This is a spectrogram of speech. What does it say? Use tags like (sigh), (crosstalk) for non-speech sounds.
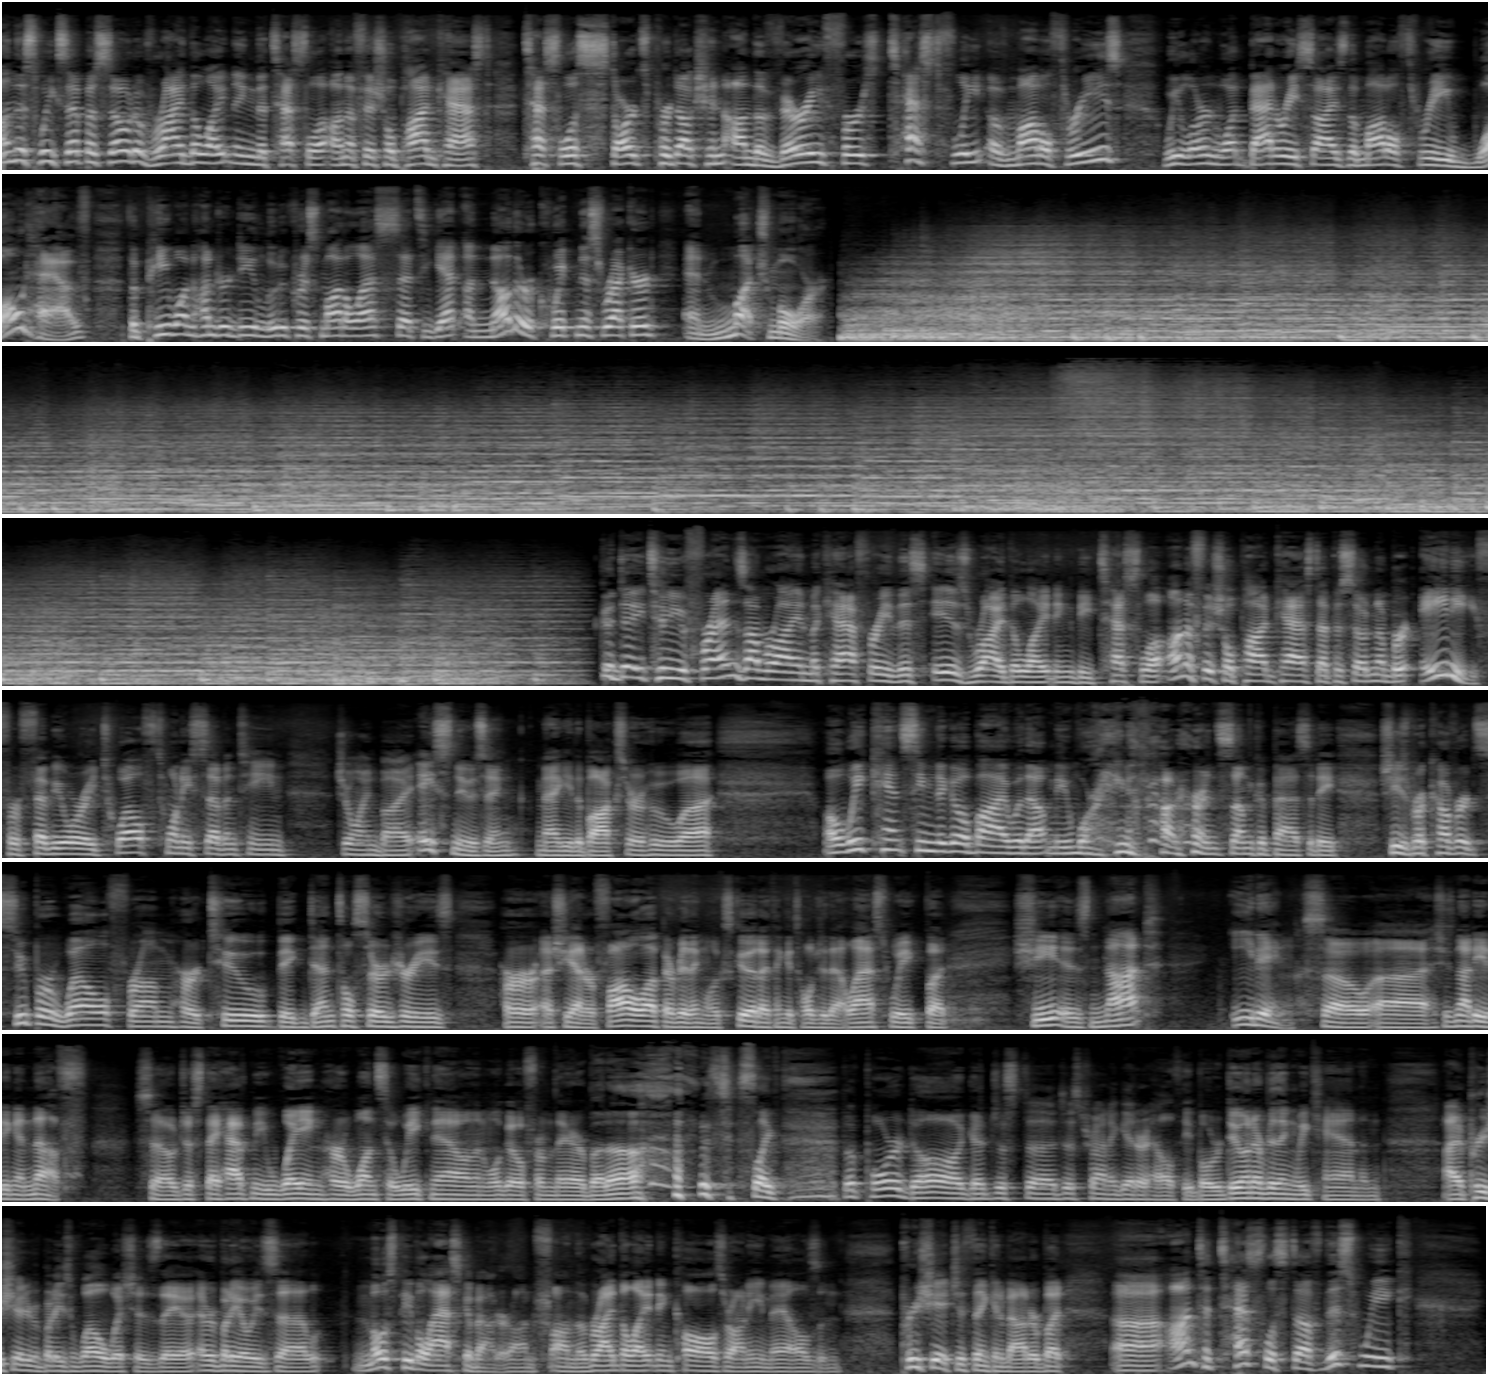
On this week's episode of Ride the Lightning, the Tesla unofficial podcast, Tesla starts production on the very first test fleet of Model 3s. We learn what battery size the Model 3 won't have. The P100D Ludicrous Model S sets yet another quickness record, and much more. Good day to you, friends. I'm Ryan McCaffrey. This is Ride the Lightning, the Tesla unofficial podcast, episode number 80 for February 12th, 2017. Joined by a snoozing Maggie the Boxer, who uh, a week can't seem to go by without me (laughs) worrying about her in some capacity. She's recovered super well from her two big dental surgeries. Her, uh, she had her follow up. Everything looks good. I think I told you that last week, but she is not eating. So uh, she's not eating enough. So just they have me weighing her once a week now, and then we'll go from there. But uh, (laughs) it's just like the poor dog. I'm just uh, just trying to get her healthy, but we're doing everything we can, and I appreciate everybody's well wishes. They everybody always uh, most people ask about her on on the ride the lightning calls or on emails, and appreciate you thinking about her. But uh, on to Tesla stuff this week.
